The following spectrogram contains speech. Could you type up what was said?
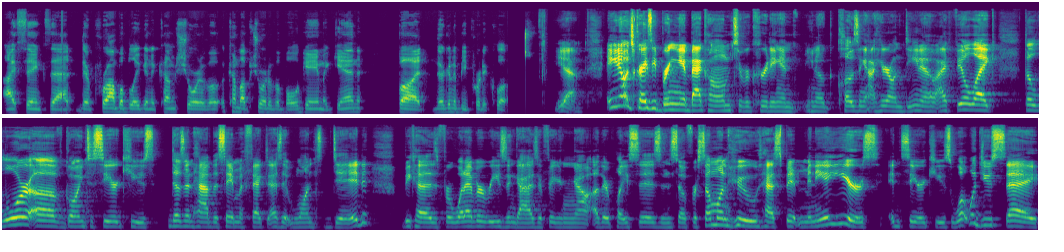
I think that they're probably going to come short of a, come up short of a bowl game again, but they're going to be pretty close. Yeah. And you know, it's crazy bringing it back home to recruiting and, you know, closing out here on Dino. I feel like the lure of going to Syracuse doesn't have the same effect as it once did because for whatever reason guys are figuring out other places and so for someone who has spent many a years in Syracuse what would you say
